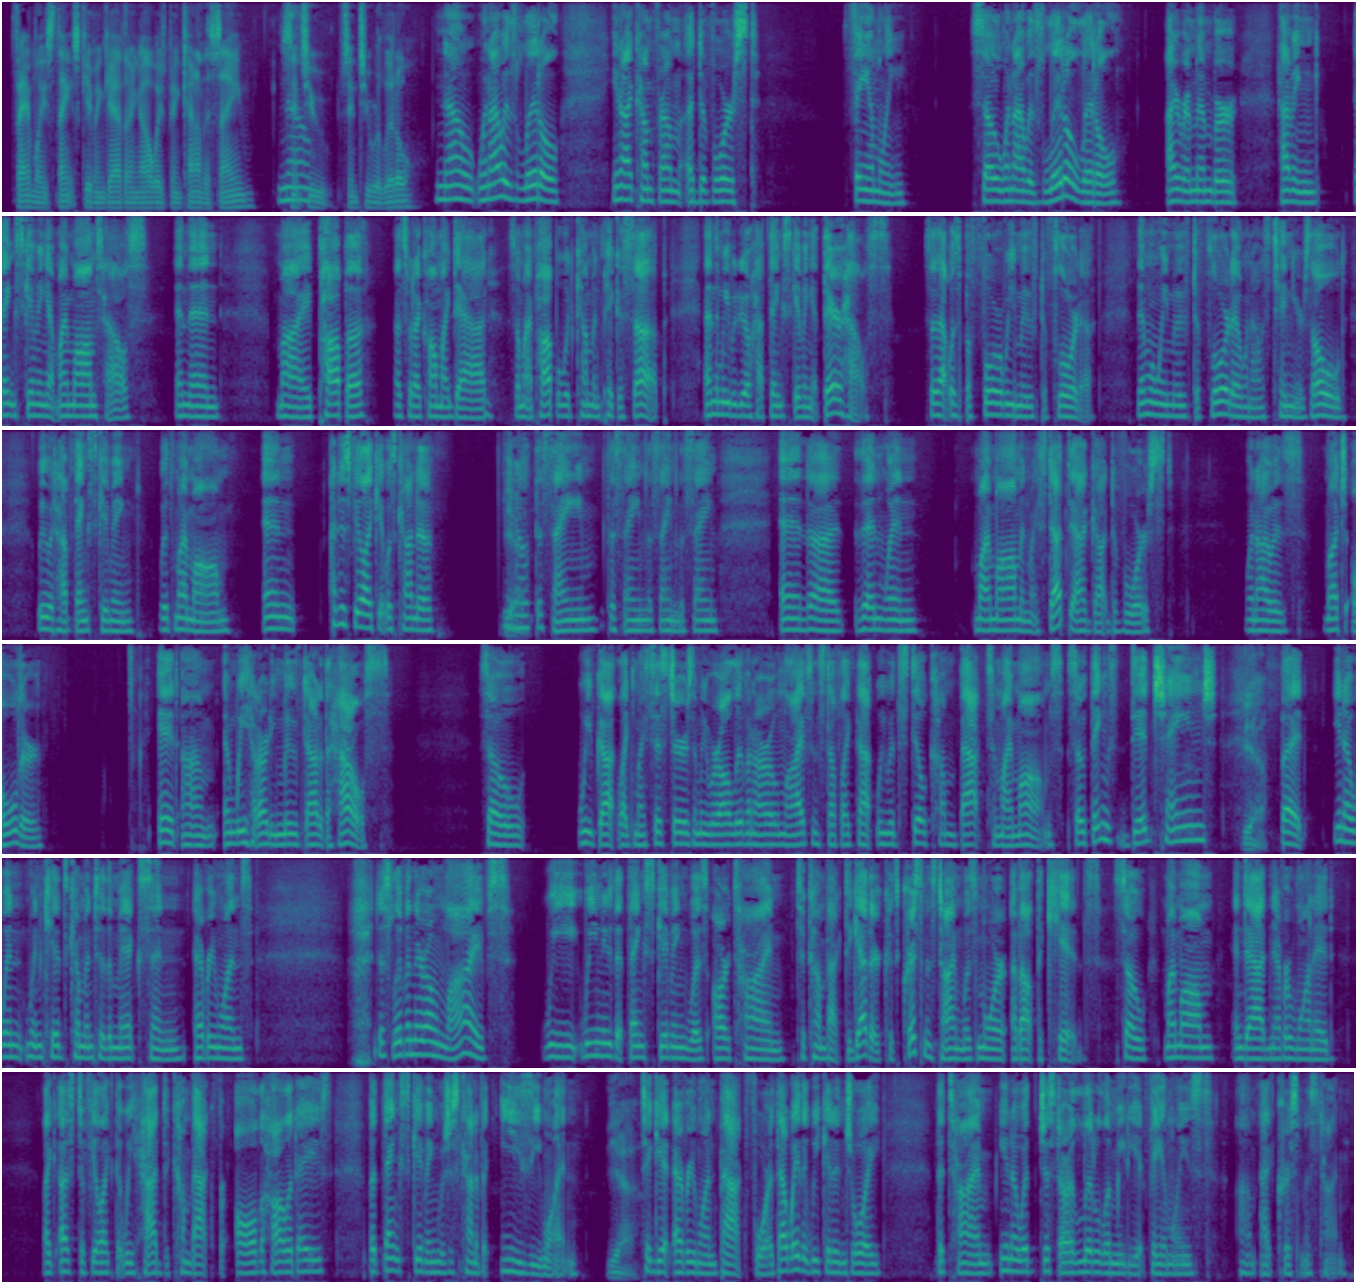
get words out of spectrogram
family's Thanksgiving gathering always been kind of the same since you since you were little? No, when I was little, you know, I come from a divorced family. So when I was little, little, I remember having Thanksgiving at my mom's house. And then my papa, that's what I call my dad. So my papa would come and pick us up. And then we would go have Thanksgiving at their house. So that was before we moved to Florida. Then when we moved to Florida when I was 10 years old, we would have Thanksgiving with my mom. And I just feel like it was kind of, you Yeah. know, the same, the same, the same, the same. And uh, then when my mom and my stepdad got divorced, when I was much older, it um, and we had already moved out of the house, so we've got like my sisters and we were all living our own lives and stuff like that. We would still come back to my mom's, so things did change. Yeah. But you know, when when kids come into the mix and everyone's just living their own lives, we we knew that Thanksgiving was our time to come back together because Christmas time was more about the kids. So my mom and dad never wanted like us to feel like that we had to come back for all the holidays, but Thanksgiving was just kind of an easy one Yeah. to get everyone back for. That way that we could enjoy the time, you know, with just our little immediate families um, at Christmas time.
